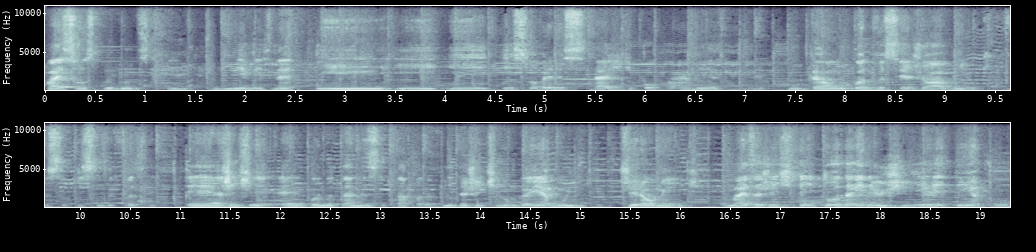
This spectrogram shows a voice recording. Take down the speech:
quais são os produtos que tem disponíveis, né? E, e, e, e sobre a necessidade de poupar mesmo. Né? Então, quando você é jovem, o que você precisa fazer? É, a gente, é, quando está nessa etapa da vida, a gente não ganha muito, geralmente mas a gente tem toda a energia e tempo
